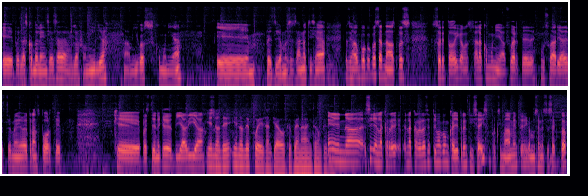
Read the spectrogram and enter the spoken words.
Eh, pues las condolencias a la familia, amigos, comunidad. Eh, pues digamos esa noticia nos deja un poco consternados pues sobre todo digamos a la comunidad fuerte usuaria de este medio de transporte que pues tiene que día a día ¿Y en dónde, y en dónde fue Santiago? Qué pena interrumpir. en la, sí, en la, carrera, en la carrera séptima con calle 36 aproximadamente, digamos en este sector.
